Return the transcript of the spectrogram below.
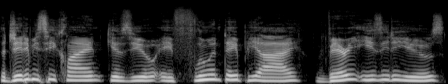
The jdbc client gives you a fluent api very easy to use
